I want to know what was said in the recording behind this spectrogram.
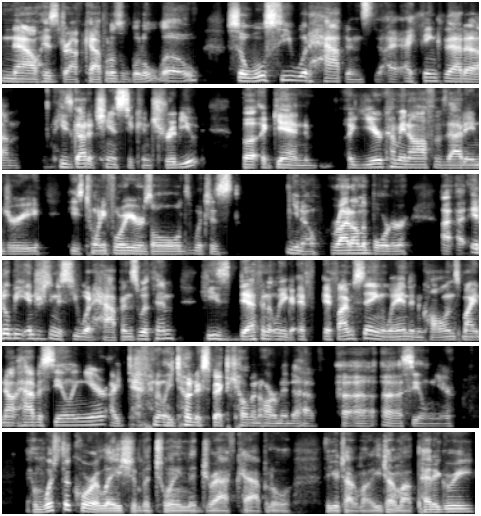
now his draft capital is a little low. So we'll see what happens. I, I think that um, he's got a chance to contribute. But again, a year coming off of that injury, he's 24 years old, which is, you know, right on the border. It'll be interesting to see what happens with him. He's definitely, if, if I'm saying Landon Collins might not have a ceiling year, I definitely don't expect Kelvin Harmon to have a, a ceiling year. And what's the correlation between the draft capital that you're talking about? Are you talking about pedigree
